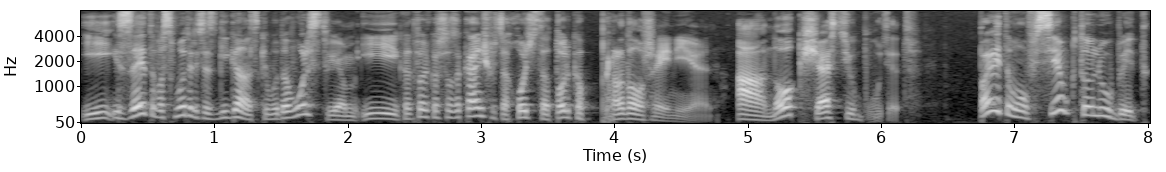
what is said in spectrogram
и из-за этого смотрится с гигантским удовольствием, и как только все заканчивается, хочется только продолжения. А оно, к счастью, будет. Поэтому всем, кто любит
